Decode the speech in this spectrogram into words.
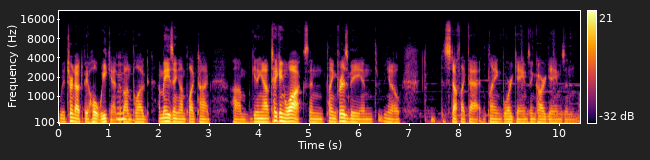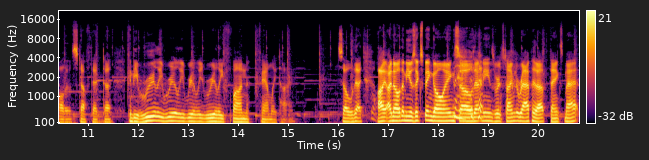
It turned out to be a whole weekend of unplugged, amazing unplugged time. Um, getting out, taking walks, and playing frisbee, and you know stuff like that, and playing board games and card games and all the stuff that uh, can be really, really, really, really fun family time. So that I, I know the music's been going, so that means it's time to wrap it up. Thanks, Matt,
